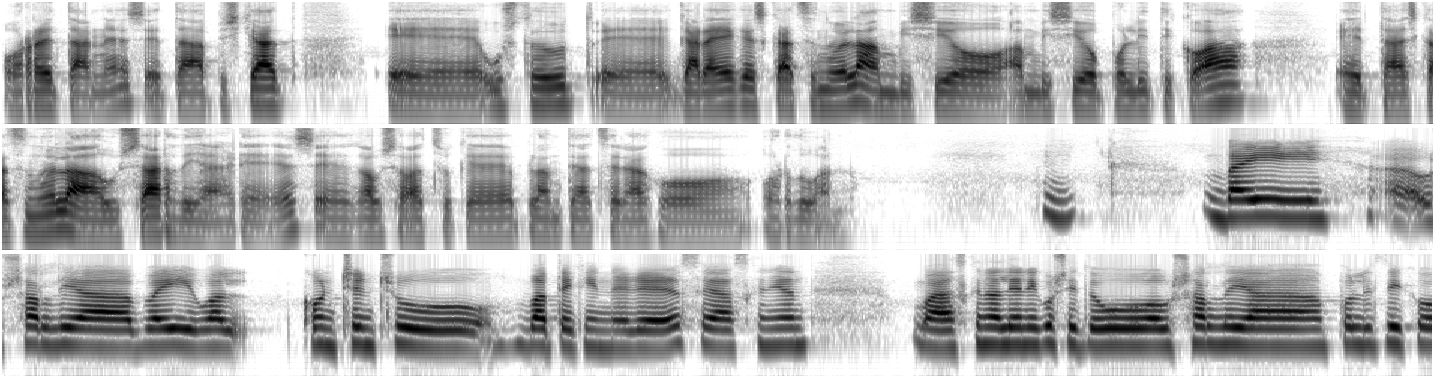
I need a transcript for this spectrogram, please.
horretan, ez? Eta pixkat, e, uste dut, e, garaiek eskatzen duela ambizio, ambizio politikoa, eta eskatzen duela ausardia ere, ez? E, gauza batzuk planteatzerako orduan. Hmm. Bai, ausardia, bai, igual, kontsentsu batekin ere, ez? azkenean, ba, azken aldean ikusi dugu ausardia politiko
